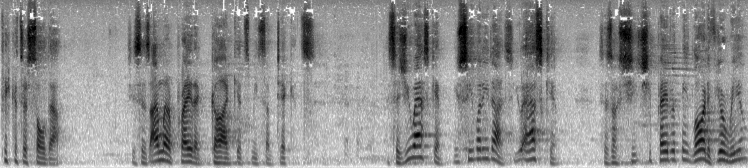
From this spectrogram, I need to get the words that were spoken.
Tickets are sold out. She says, I'm going to pray that God gets me some tickets. He says, You ask him. You see what he does. You ask him. He says, Oh, she, she prayed with me. Lord, if you're real,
